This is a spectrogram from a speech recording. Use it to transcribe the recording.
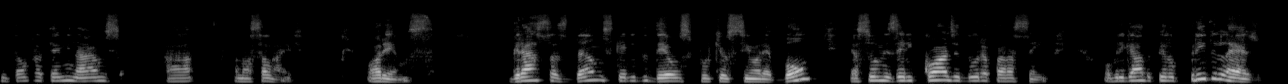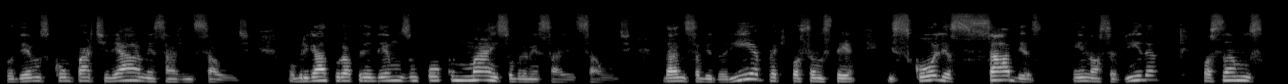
então, para terminarmos a, a nossa live. Oremos. Graças damos, querido Deus, porque o Senhor é bom e a sua misericórdia dura para sempre. Obrigado pelo privilégio, podemos compartilhar a mensagem de saúde. Obrigado por aprendermos um pouco mais sobre a mensagem de saúde. Dá-nos sabedoria para que possamos ter escolhas sábias em nossa vida, possamos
